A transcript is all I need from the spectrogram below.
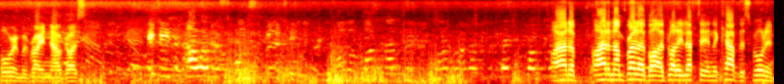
Pouring with rain now, guys. It is our I had a I had an umbrella, but I bloody left it in the cab this morning.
